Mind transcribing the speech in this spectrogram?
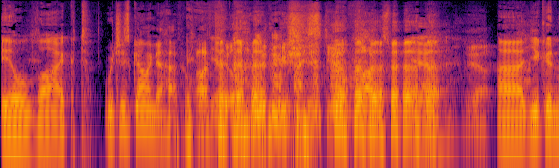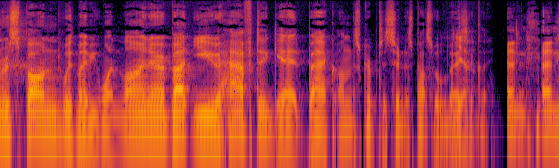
ill liked, Which is going to happen, I feel like, with you steel fucks. Yeah. uh, you can respond with maybe one liner, but you have to get back on the script as soon as possible, basically. And and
